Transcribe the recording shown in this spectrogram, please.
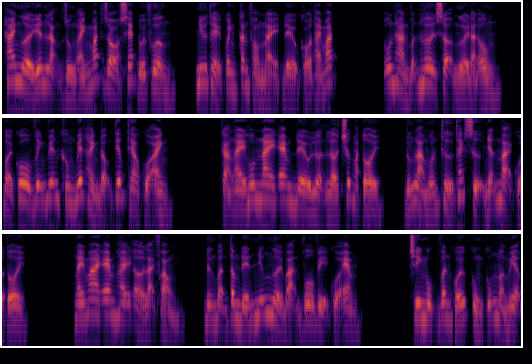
hai người yên lặng dùng ánh mắt dò xét đối phương, như thể quanh căn phòng này đều có thai mắt. Ôn hàn vẫn hơi sợ người đàn ông, bởi cô vĩnh viễn không biết hành động tiếp theo của anh. Cả ngày hôm nay em đều lượn lờ trước mặt tôi, đúng là muốn thử thách sự nhẫn mại của tôi. Ngày mai em hãy ở lại phòng, đừng bận tâm đến những người bạn vô vị của em. Trình Mục Vân cuối cùng cũng mở miệng,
